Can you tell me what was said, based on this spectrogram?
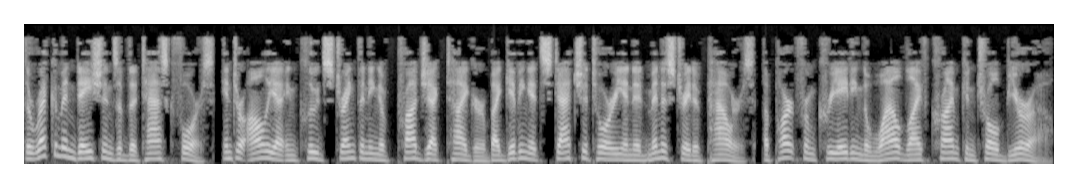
The recommendations of the task force, inter alia include strengthening of Project Tiger by giving it statutory and administrative powers, apart from creating the Wildlife Crime Control Bureau.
